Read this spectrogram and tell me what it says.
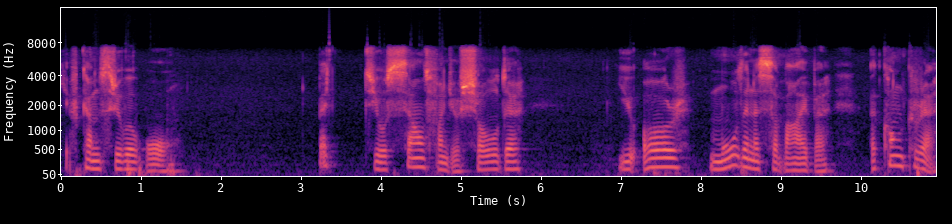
You've come through a war. But yourself on your shoulder, you are more than a survivor, a conqueror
